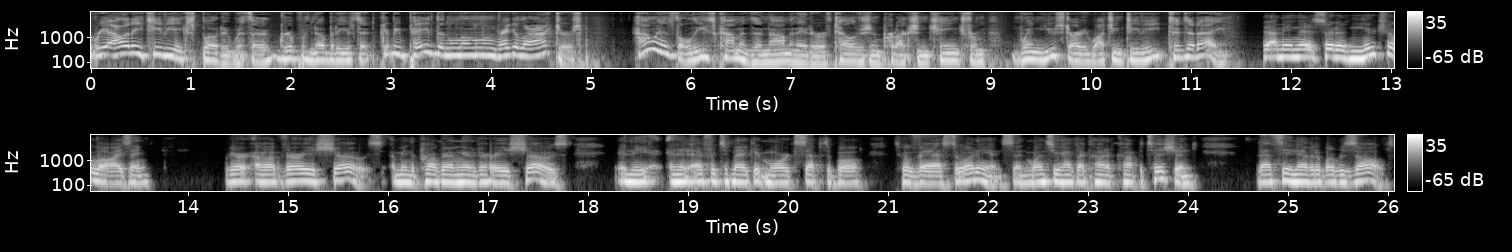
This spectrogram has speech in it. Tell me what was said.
reality TV exploded with a group of nobodies that could be paid than regular actors. How has the least common denominator of television production changed from when you started watching TV to today? I mean, they're sort of neutralizing uh, various shows. I mean, the programming on various shows in the in an effort to make it more acceptable to a vast audience. And once you have that kind of competition, that's the inevitable result.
